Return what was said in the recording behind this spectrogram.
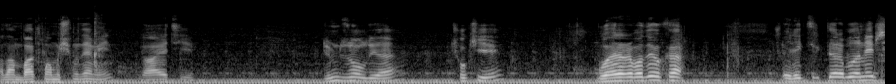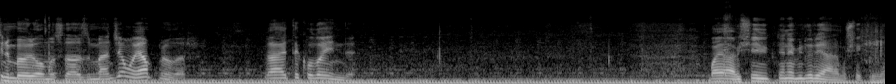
Adam bakmamış mı demeyin. Gayet iyi. Dümdüz oldu ya. Çok iyi. Bu her arabada yok ha. Şu elektrikli arabaların hepsinin böyle olması lazım bence ama yapmıyorlar. Gayet de kolay indi. Bayağı bir şey yüklenebilir yani bu şekilde.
